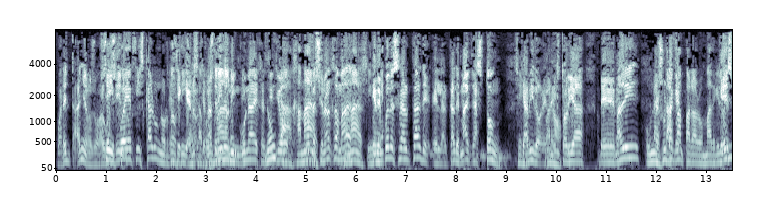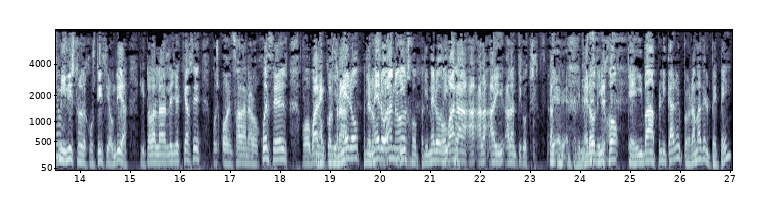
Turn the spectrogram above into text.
40 años o algo sí, así. Sí, fue fiscal unos dos días. Que no, ha tenido ningún ejercicio profesional jamás. que después de ser alcalde, el alcalde más gastón que ha habido en la historia de Madrid, una resulta que, para los madrileños. que es ministro de Justicia un día. Y todas las leyes que hace, pues o enfadan a los jueces, o van en contra primero, de los ciudadanos, dijo, primero o van a, a, la, anticonstitucional. Eh, eh, primero dijo que iba a aplicar el programa del PP,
